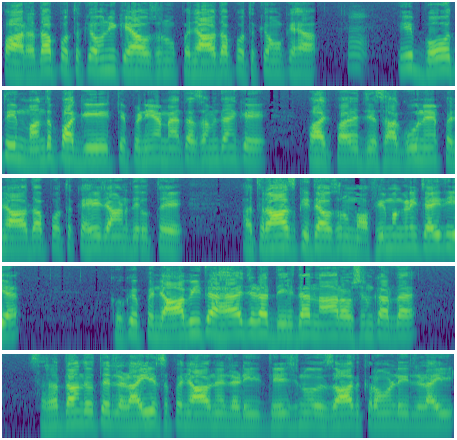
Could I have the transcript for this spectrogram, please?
ਭਾਰਤ ਦਾ ਪੁੱਤ ਕਿਉਂ ਨਹੀਂ ਕਿਹਾ ਉਸ ਨੂੰ ਪੰਜਾਬ ਦਾ ਪੁੱਤ ਕਿਉਂ ਕਿਹਾ? ਇਹ ਬਹੁਤ ਹੀ ਮੰਦਭਾਗੀ ਟਿੱਪਣੀਆਂ ਮੈਂ ਤਾਂ ਸਮਝਦਾ ਕਿ ਭਾਜਪਾ ਦੇ ਜਿਸ ਆਗੂ ਨੇ ਪੰਜਾਬ ਦਾ ਪੁੱਤ ਕਹੇ ਜਾਣ ਦੇ ਉੱਤੇ ਇਤਰਾਜ਼ ਕੀਤਾ ਉਸ ਨੂੰ ਮਾਫੀ ਮੰਗਣੀ ਚਾਹੀਦੀ ਹੈ। ਕਿਉਂਕਿ ਪੰਜਾਬ ਹੀ ਤਾਂ ਹੈ ਜਿਹੜਾ ਦੇਸ਼ ਦਾ ਨਾਂ ਰੌਸ਼ਨ ਕਰਦਾ ਹੈ। ਸਰਹੱਦਾਂ ਦੇ ਉੱਤੇ ਲੜਾਈ ਇਸ ਪੰਜਾਬ ਨੇ ਲੜੀ, ਦੇਸ਼ ਨੂੰ ਆਜ਼ਾਦ ਕਰਾਉਣ ਲਈ ਲੜਾਈ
